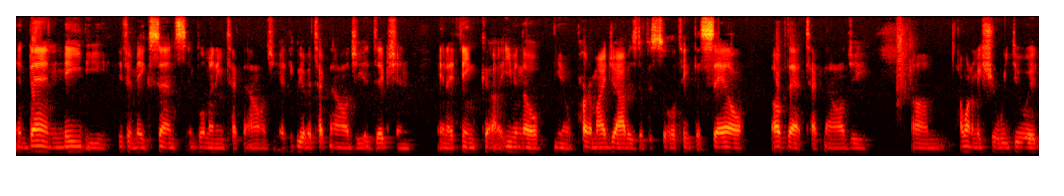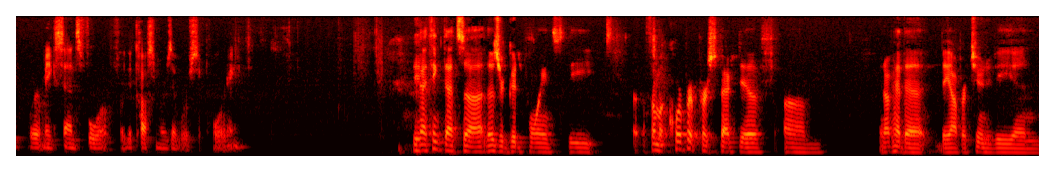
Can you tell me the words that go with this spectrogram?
and then maybe, if it makes sense, implementing technology. I think we have a technology addiction, and I think uh, even though you know part of my job is to facilitate the sale of that technology, um, I want to make sure we do it where it makes sense for for the customers that we're supporting. Yeah, I think that's uh, those are good points. The from a corporate perspective, um, and I've had the the opportunity and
